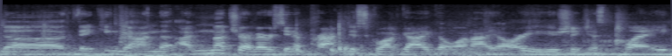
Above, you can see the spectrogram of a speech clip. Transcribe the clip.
the thinking behind that? I'm not sure I've ever seen a practice squad guy go on IR. You usually just play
